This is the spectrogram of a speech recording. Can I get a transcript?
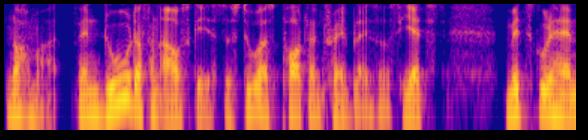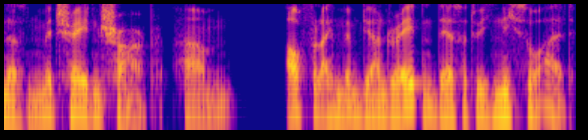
Nochmal, wenn du davon ausgehst, dass du als Portland Trailblazers jetzt mit School Henderson, mit Shaden Sharp, ähm, auch vielleicht mit dem DeAndre Ayton, der ist natürlich nicht so alt.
